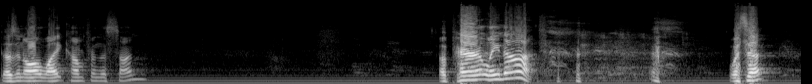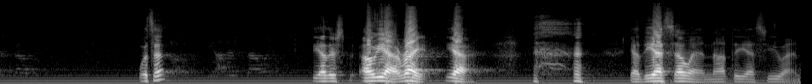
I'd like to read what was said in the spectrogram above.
Doesn't all light come from the sun? Apparently not. What's that? What's that? The other sp- Oh yeah, right. Yeah. yeah, the S O N, not the S U N.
